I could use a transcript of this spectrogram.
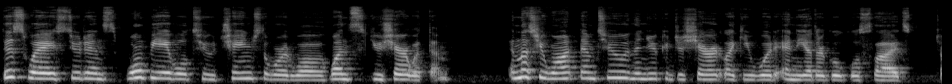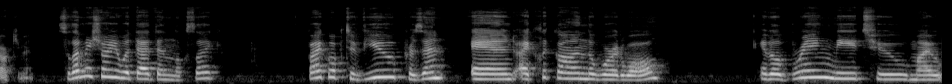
This way, students won't be able to change the word wall once you share it with them. Unless you want them to, and then you can just share it like you would any other Google Slides document. So let me show you what that then looks like. If I go up to View, Present, and I click on the word wall, it'll bring me to my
